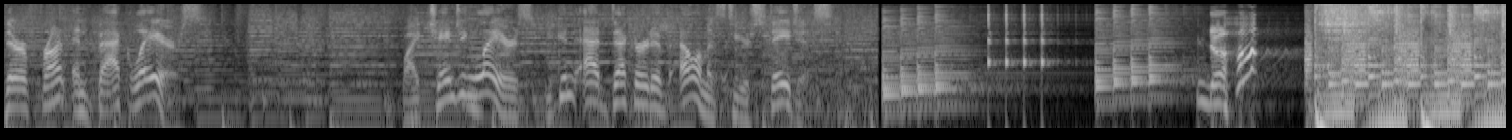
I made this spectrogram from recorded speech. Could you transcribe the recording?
There are front and back layers. By changing layers, you can add decorative elements to your stages. Uh-huh.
